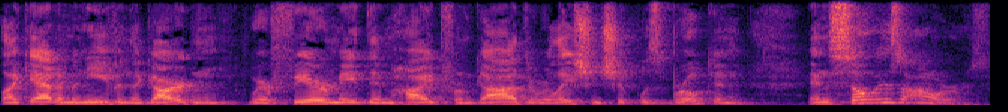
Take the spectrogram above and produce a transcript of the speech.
Like Adam and Eve in the garden, where fear made them hide from God, the relationship was broken, and so is ours.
